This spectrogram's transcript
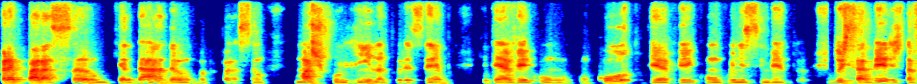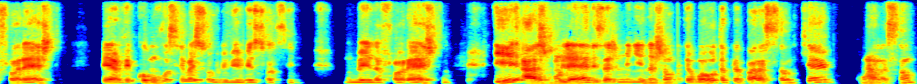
preparação que é dada, uma preparação masculina, por exemplo, que tem a ver com, o corpo, tem a ver com o conhecimento dos saberes da floresta, tem a ver como você vai sobreviver sozinho no meio da floresta. E as mulheres, as meninas, vão ter uma outra preparação que é com relação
